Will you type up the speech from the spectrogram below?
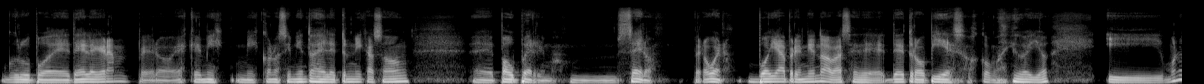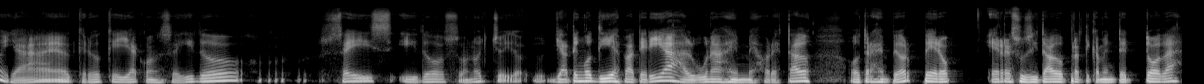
grupo de Telegram, pero es que mis, mis conocimientos de electrónica son paupérrimos, mm, cero. Pero bueno, voy aprendiendo a base de, tropiezos, como digo yo. Y bueno, ya creo que ya he conseguido 6 y 2 son 8 y Ya tengo 10 baterías, algunas en mejor estado, otras en peor, pero he resucitado prácticamente todas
